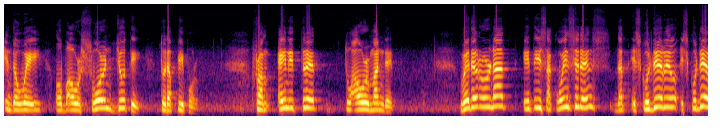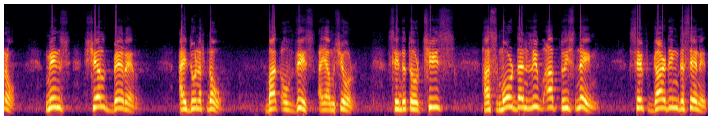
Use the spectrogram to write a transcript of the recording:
in the way of our sworn duty to the people, from any threat to our mandate. Whether or not it is a coincidence that Escudero, Escudero means shield bearer, I do not know. But of this, I am sure, Senator Cheese has more than lived up to his name, safeguarding the Senate.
